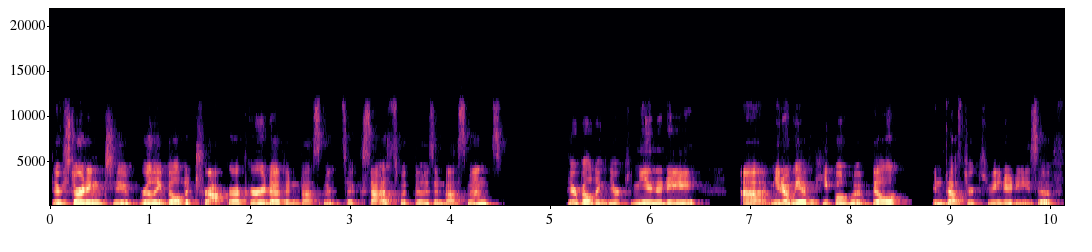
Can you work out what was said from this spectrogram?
they're starting to really build a track record of investment success with those investments. They're building their community. Um, you know, we have people who have built investor communities of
